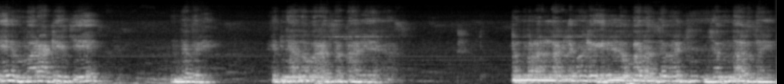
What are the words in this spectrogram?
हे मराठीची नगरी हे ज्ञानोबराचं कार्य आहे पण मला लागले म्हणजे हिरे लोकांना जमत जमणार नाही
